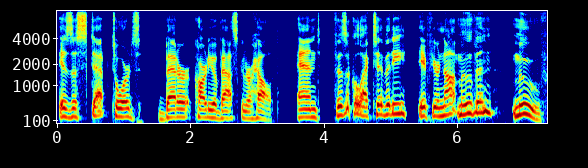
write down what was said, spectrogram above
is a step towards better cardiovascular health. And physical activity, if you're not moving, move.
